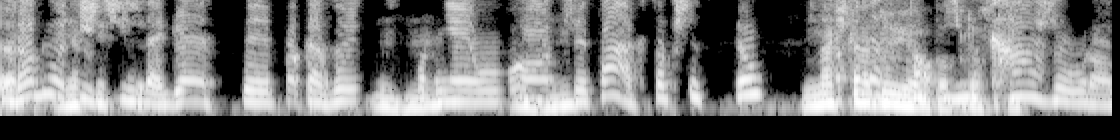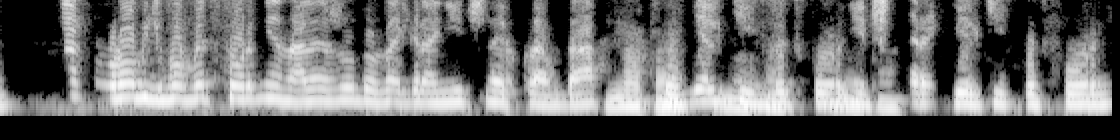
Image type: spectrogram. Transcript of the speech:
Robią jakieś, jakieś inne gesty, pokazują, mm oczy, tak, to wszystko. Naśladują po prostu. im każą robić muszą robić, bo wytwórnie należą do zagranicznych, prawda? No tak, do wielkich no tak, wytwórni, no tak. czterech wielkich wytwórni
